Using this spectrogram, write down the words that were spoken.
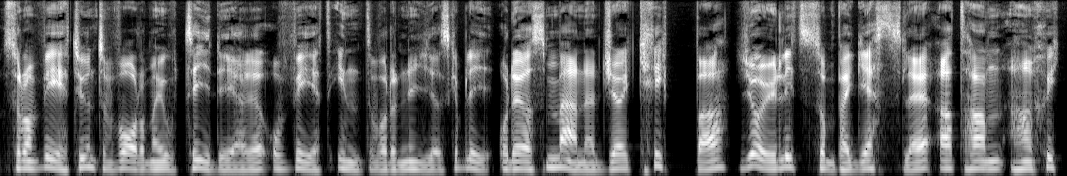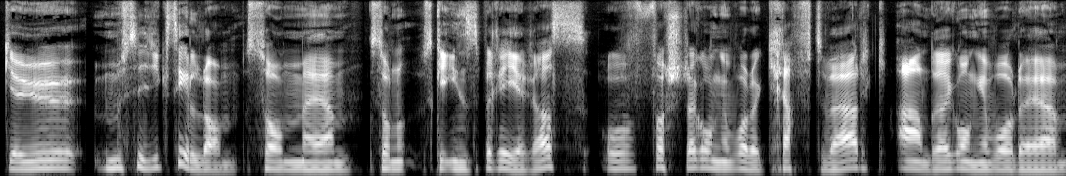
Så de vet ju inte vad de har gjort tidigare och vet inte vad det nya ska bli. Och deras manager pappa gör ju lite som Per Gessle, att han, han skickar ju musik till dem som, eh, som ska inspireras. Och första gången var det Kraftwerk, andra gången var det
